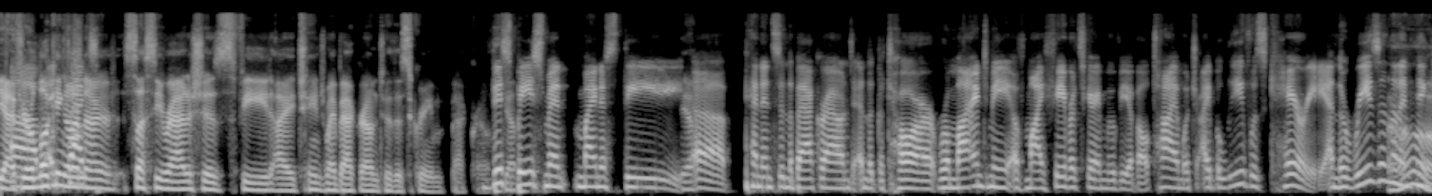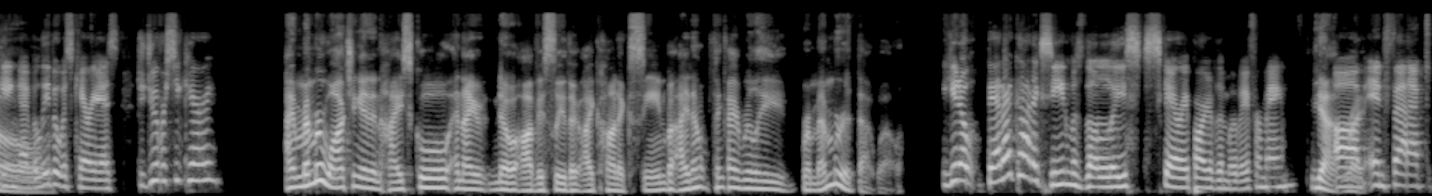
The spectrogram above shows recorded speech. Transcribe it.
Yeah, if you're um, looking on fact- our Sussy Radish's feed, I changed my background to the Scream background. This Yep. basement, minus the Yep. uh, pennants in the background and the guitar, remind me of my favorite scary movie of all time, which I believe was Carrie. And the reason that I'm thinking I believe Oh. it was Carrie is, did you ever see Carrie? I remember watching it in high school, and I know obviously the iconic scene, but I don't think I really remember it that well. You know, that iconic scene was the least scary part of the movie for me. Yeah, Um, right. In fact,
